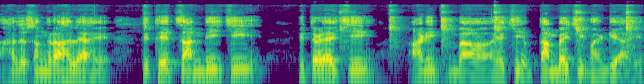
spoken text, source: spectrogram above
हा जो संग्रहालय आहे तिथे चांदीची पितळ्याची आणि ह्याची तांब्याची भांडी आहेत.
